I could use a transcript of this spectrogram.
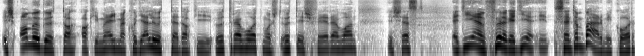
és amögött, a, aki megy meg, hogy előtted, aki ötre volt, most öt és félre van, és ezt egy ilyen, főleg egy ilyen, szerintem bármikor,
